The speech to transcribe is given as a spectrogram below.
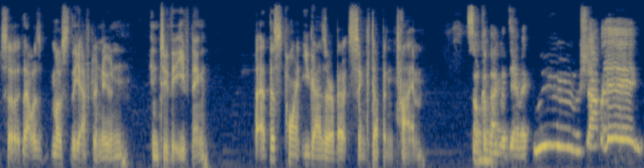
So that was most of the afternoon into the evening. At this point, you guys are about synced up in time. So I'll come back with Damek. Woo! Shopping!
